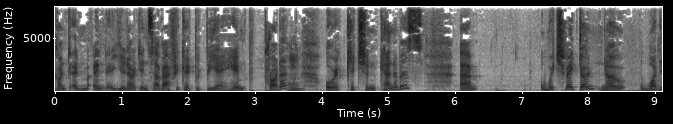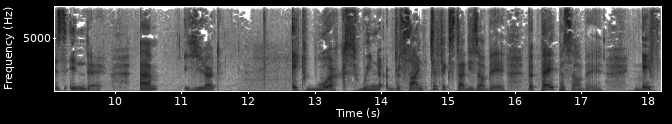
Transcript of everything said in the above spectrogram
cont- and, and, you know, in South Africa it would be a hemp product or a kitchen cannabis, um, which they don't know what is in there. Um, you know, it works. We know, the scientific studies are there, the papers are there. Hmm. If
